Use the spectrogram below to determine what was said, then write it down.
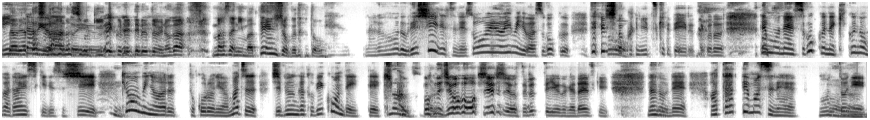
私の話を聞いてくれてるというのが、まさに今、転職だと思う。なるほど。嬉しいですね。そういう意味ではすごく 転職につけているってことで。でもね、すごくね、聞くのが大好きですし、うん、興味のあるところには、まず自分が飛び込んでいって、聞く、この情報収集をするっていうのが大好き。なので、当たってますね。本当に。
